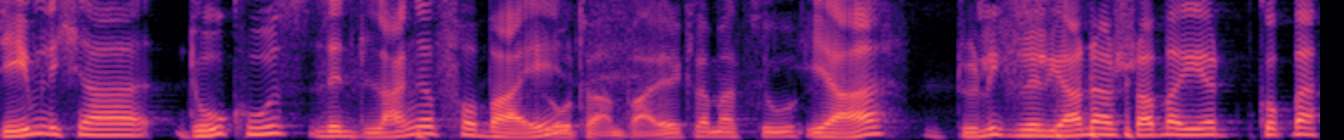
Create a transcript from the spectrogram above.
dämlicher Dokus sind lange vorbei. Lothar am Ball, Klammer zu. Ja, natürlich, Liliana, schau mal hier, guck mal.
